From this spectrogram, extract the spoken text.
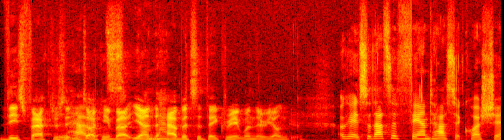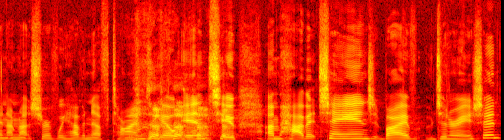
these factors The that you're talking about? Yeah, and Mhm. the habits that they create when they're younger. Okay, so that's a fantastic question. I'm not sure if we have enough time to go into um, habit change by generation,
